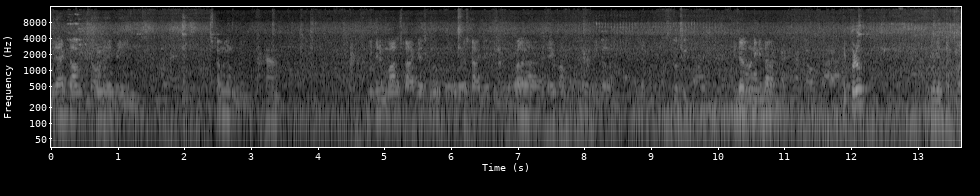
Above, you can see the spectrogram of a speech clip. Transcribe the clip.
గిరాకీ డౌన్ డౌన్ అయిపోయింది. కష్టంలో ఉన్నాయి మిగిలిన మాల్ స్టాక్ వేసుకున్నాం పూలు కూడా స్టాక్ చేసుకున్నాం ఇవాళ రేపు రెండు గింటలు రెండు గింటలు ఇప్పుడు? ఇప్పుడు తక్కువ.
